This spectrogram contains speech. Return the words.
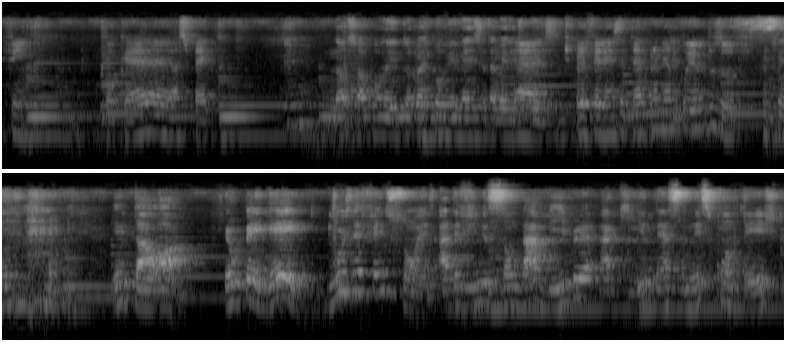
enfim, qualquer aspecto. Não só por leitura, mas por vivência também de É, experiência. de preferência até aprendendo com o erro dos outros. Sim. Então, ó, eu peguei duas definições. A definição da Bíblia aqui, nessa, nesse contexto,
